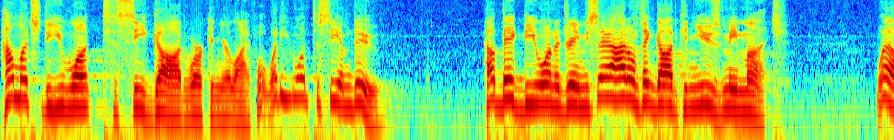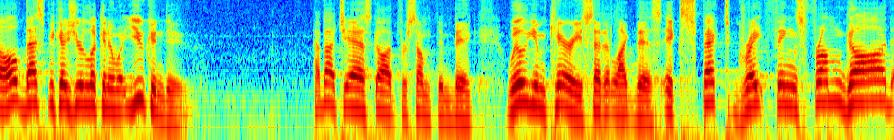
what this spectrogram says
How much do you want to see God work in your life? What, what do you want to see Him do? How big do you want to dream? You say, I don't think God can use me much. Well, that's because you're looking at what you can do. How about you ask God for something big? William Carey said it like this Expect great things from God,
